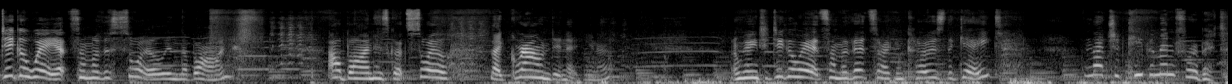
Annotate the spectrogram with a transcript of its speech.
dig away at some of the soil in the barn. Our barn has got soil, like ground in it, you know. I'm going to dig away at some of it so I can close the gate, and that should keep him in for a bit.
